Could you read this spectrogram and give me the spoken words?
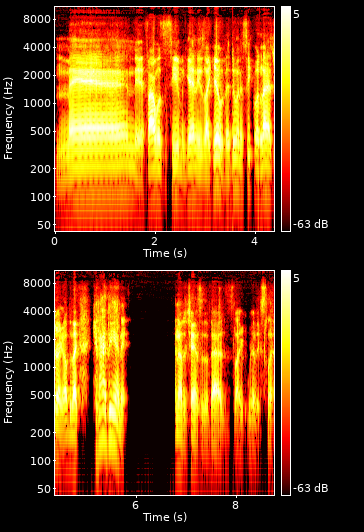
Man, if I was to see him again, he's like, "Yo, they're doing a sequel to Last Dragon." I'll be like, "Can I be in it?" I know the chances of that is like really slim,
